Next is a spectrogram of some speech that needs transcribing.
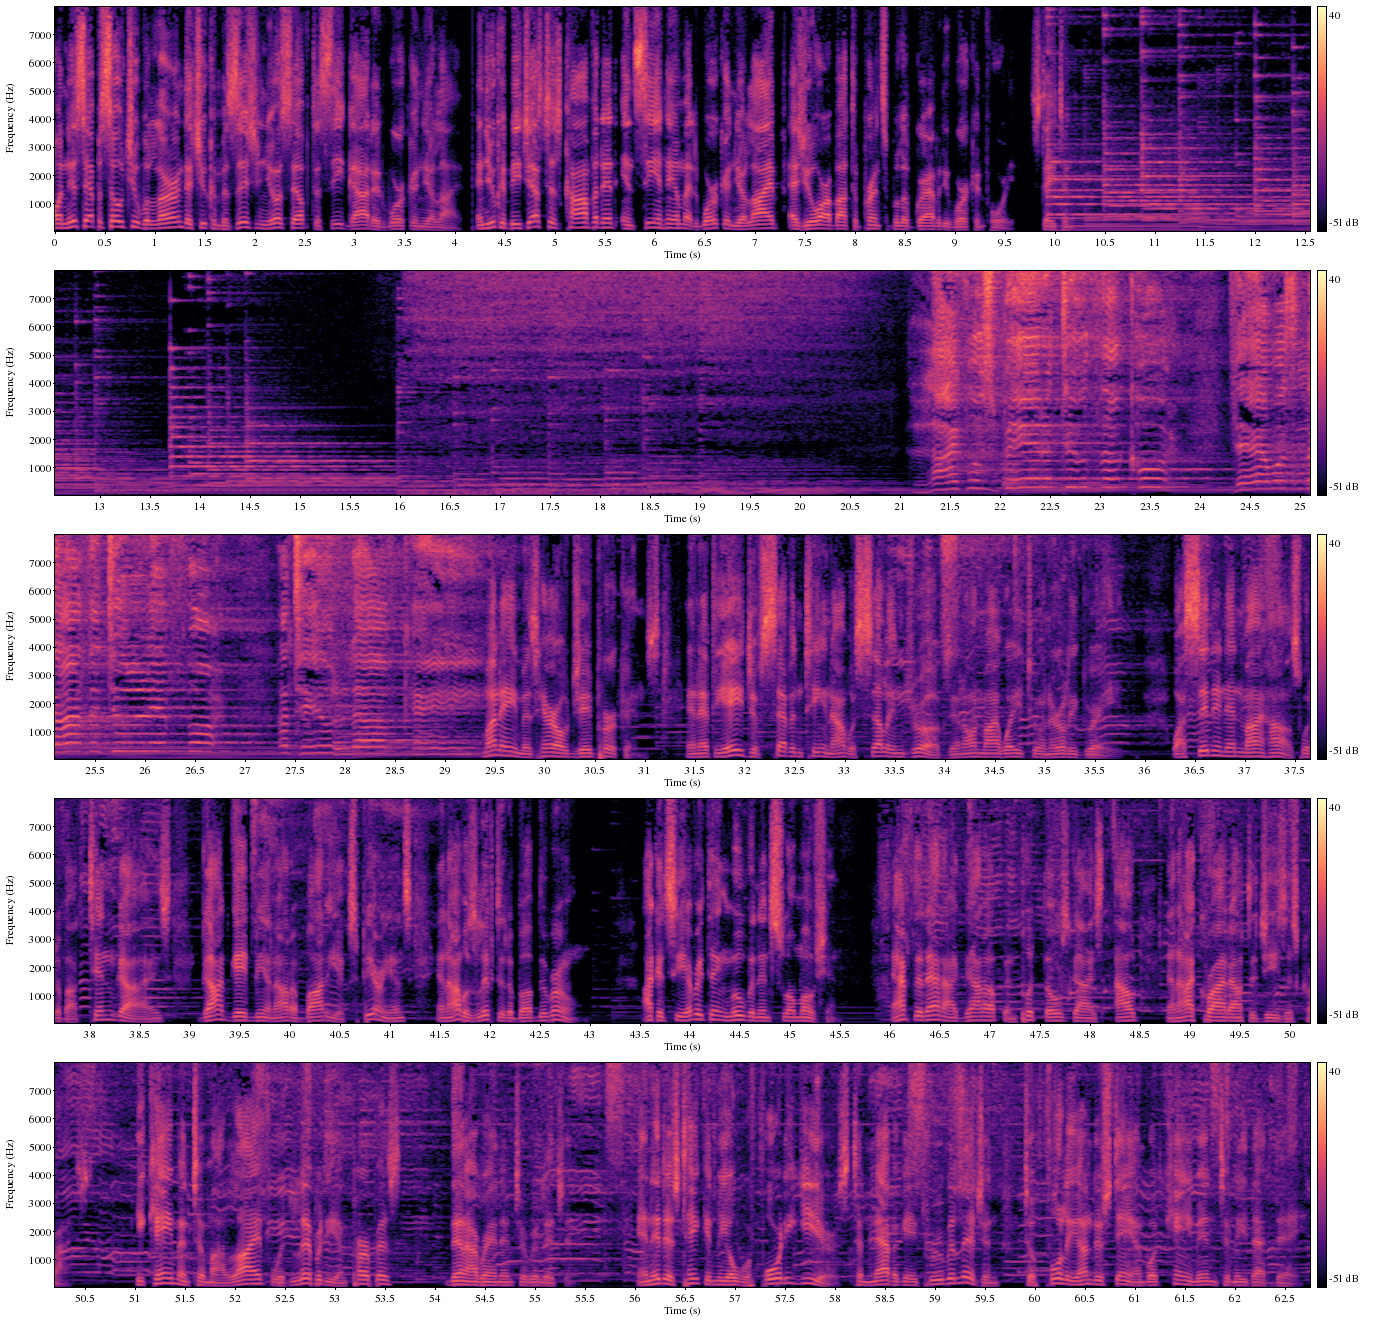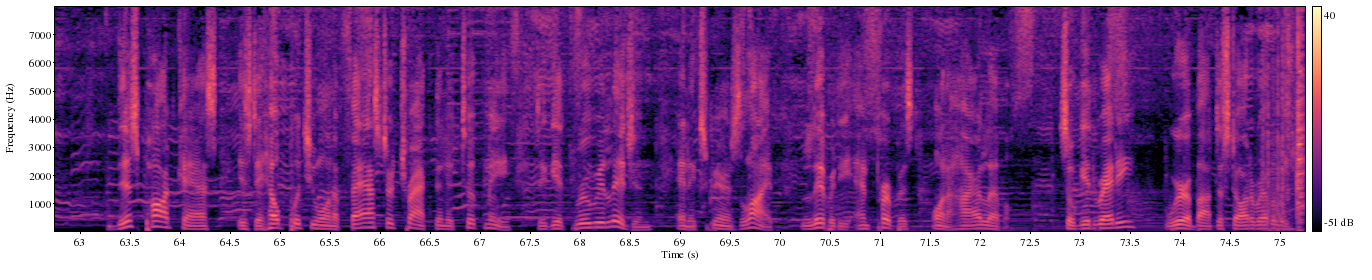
On this episode, you will learn that you can position yourself to see God at work in your life. And you can be just as confident in seeing Him at work in your life as you are about the principle of gravity working for you. Stay tuned. Life was bitter to the core. There was nothing to live for until love came. My name is Harold J. Perkins, and at the age of 17, I was selling drugs and on my way to an early grave. While sitting in my house with about 10 guys, God gave me an out of body experience, and I was lifted above the room. I could see everything moving in slow motion. After that, I got up and put those guys out, and I cried out to Jesus Christ. He came into my life with liberty and purpose. Then I ran into religion. And it has taken me over 40 years to navigate through religion to fully understand what came into me that day. This podcast is to help put you on a faster track than it took me to get through religion and experience life, liberty, and purpose on a higher level. So get ready. We're about to start a revolution.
